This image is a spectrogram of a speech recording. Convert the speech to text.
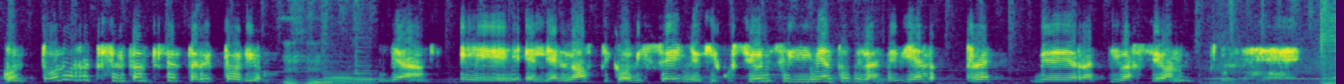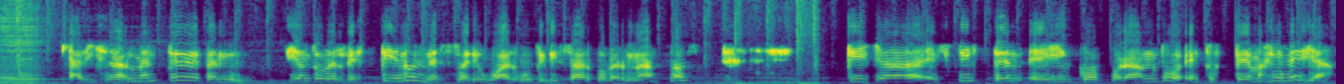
con todos los representantes del territorio. ¿ya? Eh, el diagnóstico, diseño, ejecución y seguimiento de las medidas de reactivación. Adicionalmente, dependiendo del destino, es necesario igual utilizar gobernanzas que ya existen e incorporando estos temas en ellas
